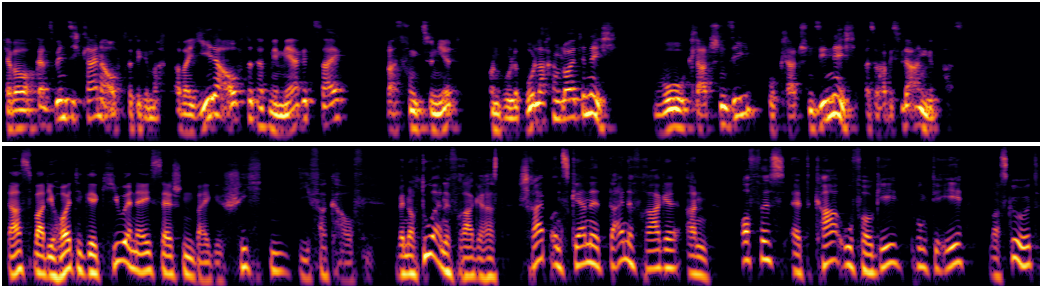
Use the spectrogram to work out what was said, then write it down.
Ich habe aber auch ganz winzig kleine Auftritte gemacht. Aber jeder Auftritt hat mir mehr gezeigt, was funktioniert und wo, wo lachen Leute nicht. Wo klatschen sie, wo klatschen sie nicht. Also habe ich es wieder angepasst. Das war die heutige QA-Session bei Geschichten, die verkaufen. Wenn auch du eine Frage hast, schreib uns gerne deine Frage an office.kuvg.de. Mach's gut.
